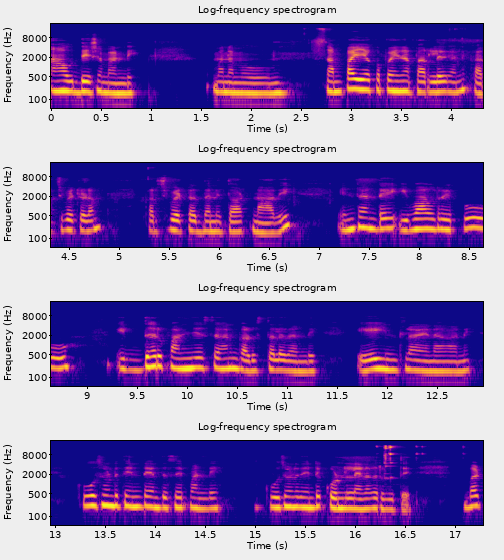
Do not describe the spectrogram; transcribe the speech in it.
ఆ ఉద్దేశం అండి. మనము సంపాదించకపోయినా పర్లేదు కానీ ఖర్చు పెట్టడం ఖర్చు పెట్టొద్దని థాట్ నాది. ఏంటంటే ఇవాళ రేపు ఇద్దరు పని చేస్తే కానీ గడుస్తలేదండి. ఏ ఇంట్లో అయినా కానీ. కూర్చుండి తింటే ఎంతసేపు అండి? కూర్చుండి తింటే కొండలైనా దొరుకుతాయి. బట్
